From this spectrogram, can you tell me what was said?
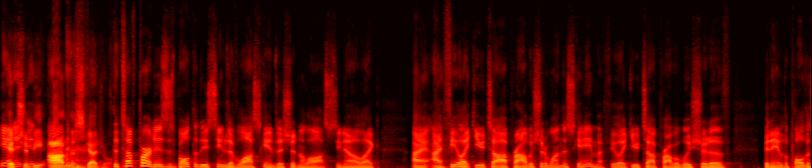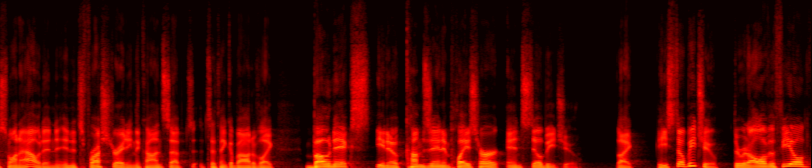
Yeah, it should it- be on the schedule. The tough part is, is both of these teams have lost games they shouldn't have lost. You know, like I, I feel like Utah probably should have won this game. I feel like Utah probably should have been able to pull this one out, and and it's frustrating the concept to think about of like Bo Nix, you know, comes in and plays hurt and still beats you. Like he still beat you, threw it all over the field,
